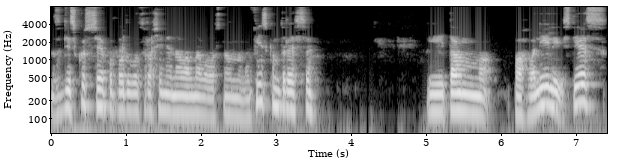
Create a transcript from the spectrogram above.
за дискуссией по поводу возвращения Навального в основном на финском дрессе. И там похвалили здесь.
